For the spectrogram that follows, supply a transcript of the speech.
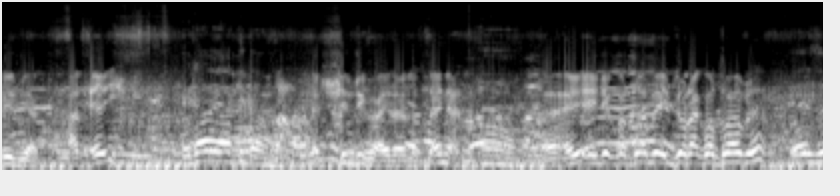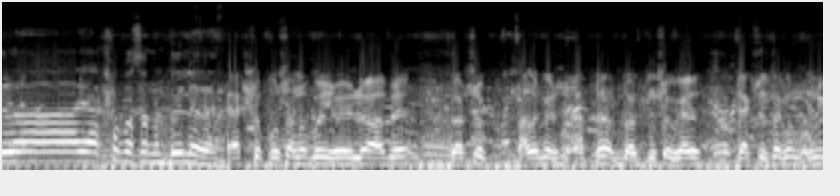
এই আর এই? এটাও একই দাম। হয় এটা, তাই না? এই এইটা কত হবে? এই জোড়া কত হবে? এই জোড়া একশো পঁচানব্বই নেবেন একশো পঁচানব্বই হইলে হবে। দর্শক ভালো করে আপনার দর্শকের দেখতে থাকুন। উনি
